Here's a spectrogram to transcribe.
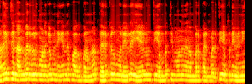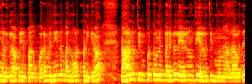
அனைத்து நண்பர்களுக்கும் வணக்கம். இன்றைக்கி என்ன பார்க்க போகிறோம்னா பெருக்கல் முறையில் எழுநூற்றி எண்பத்தி மூணு இந்த நம்பரை பயன்படுத்தி எப்படி வின்னிங் எடுக்கலாம் அப்படின்னு பார்க்க போகிறோம் வின்னிங் நம்பர் நோட் பண்ணிக்கிறோம். நானூற்றி முப்பத்தொன்று பெருக்கள் எழுநூற்றி எழுபத்தி மூணு. அதாவது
